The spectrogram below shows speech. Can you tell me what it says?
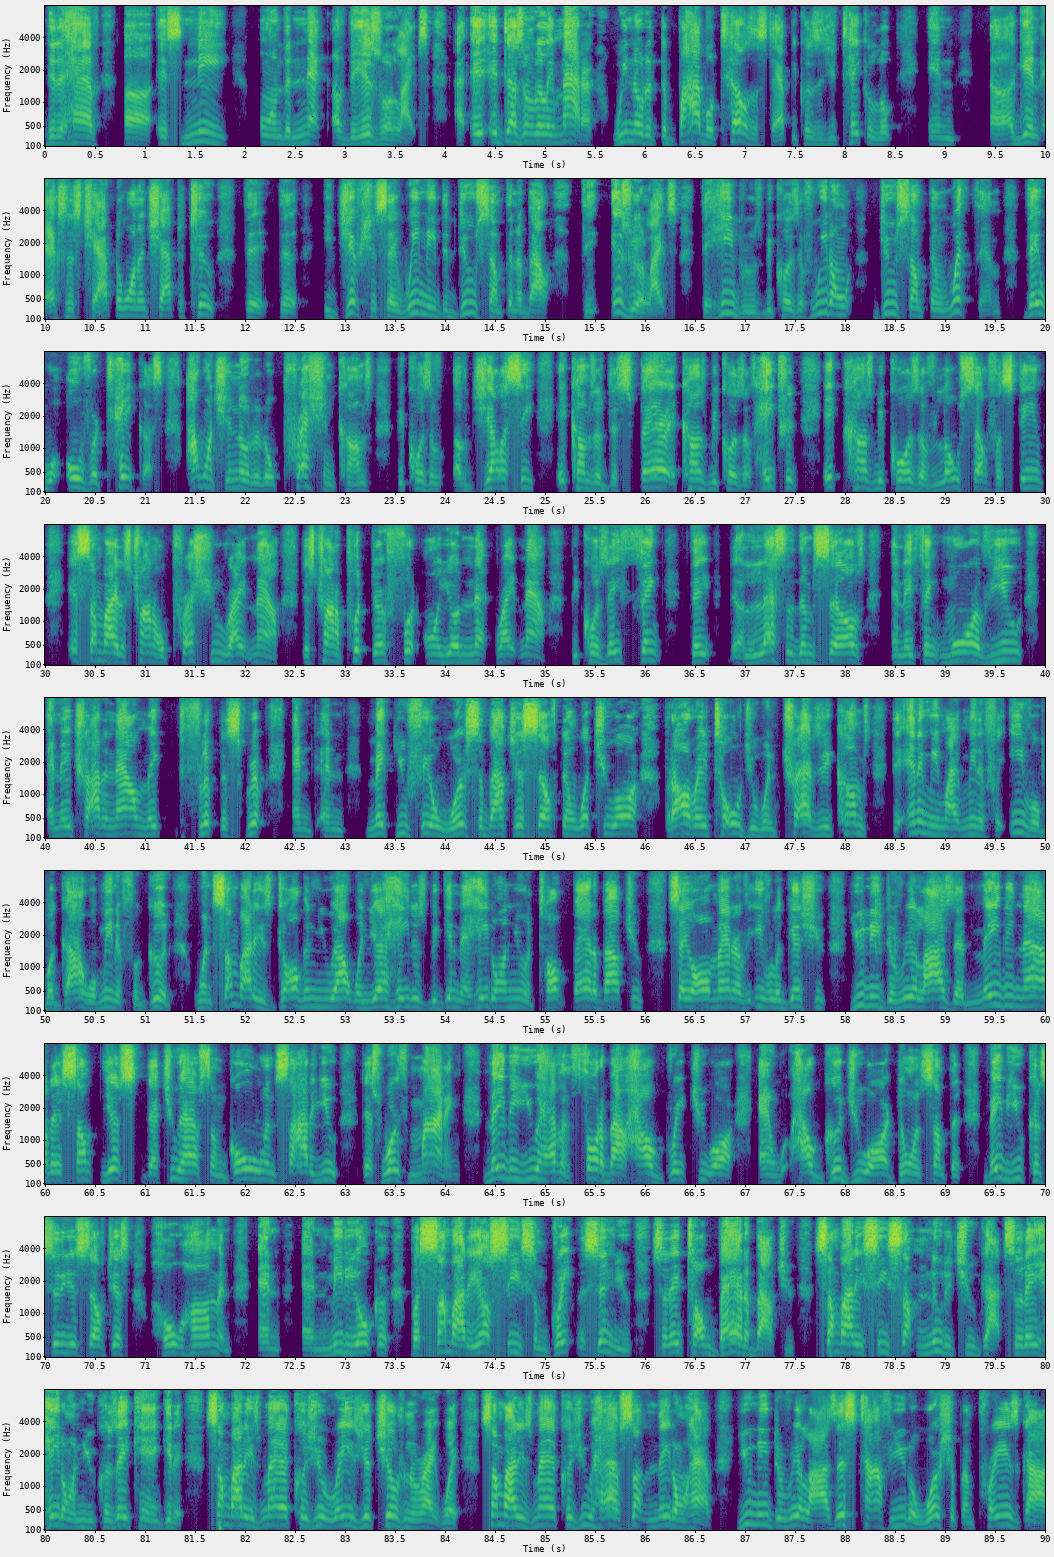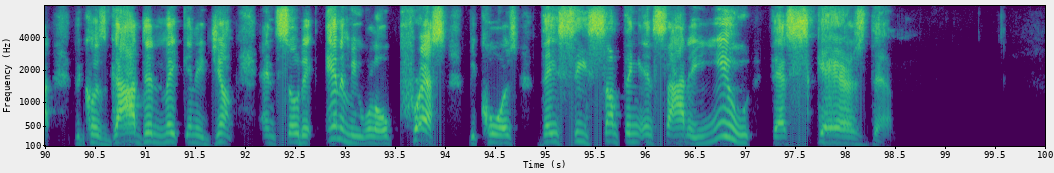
did it have uh, its knee on the neck of the Israelites. Uh, it, it, doesn't really matter. We know that the Bible tells us that because as you take a look in uh, again Exodus chapter one and chapter two, the the Egyptians say we need to do something about the Israelites, the Hebrews, because if we don't do something with them, they will overtake us. I want you to know that oppression comes because of, of jealousy, it comes of despair, it comes because of hatred, it comes because of low self esteem. It's somebody that's trying to oppress you right now, that's trying to put their foot on your neck right now because they think they less of themselves and they think more of you and they try to now make flip the script and and make you feel worse about yourself than what you are. But i already told you when tragedy comes the enemy might mean it for evil but god will mean it for good. When somebody's dogging you out when your haters begin to hate on you and talk bad about you say all manner of evil against you you need to realize that maybe now there's some just that you have some goal inside of you that's worth mining. Maybe you haven't thought about how great you are and how good you are doing something. Maybe you consider yourself just hum and and and mediocre, but somebody else sees some greatness in you, so they talk bad about you. Somebody sees something new that you got, so they hate on you because they can't get it. Somebody's mad because you raise your children the right way. Somebody's mad because you have something they don't have. You need to realize it's time for you to worship and praise God because God didn't make any junk. And so the enemy will oppress because they see something inside of you that scares them.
